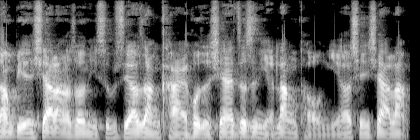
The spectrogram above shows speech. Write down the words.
当别人下浪的时候，你是不是要让开？或者现在这是你的浪头，你要先下浪。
